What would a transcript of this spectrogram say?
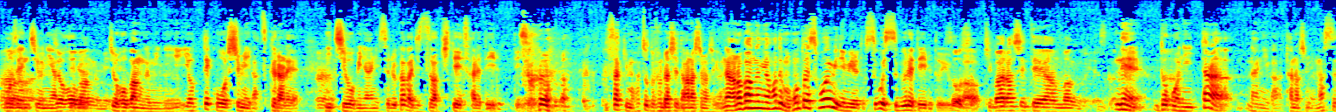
午前中にやってる情報番組。情報番組によってこう趣味が作られ、うん日曜日何するかが実は規定されているっていう。さっきもちょっとふらしてて話してましたけどねあの番組はでも本当にそういう意味で見るとすごい優れているというか。そうそう気晴らし提案番組ねどこに行ったら何が楽しめます？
